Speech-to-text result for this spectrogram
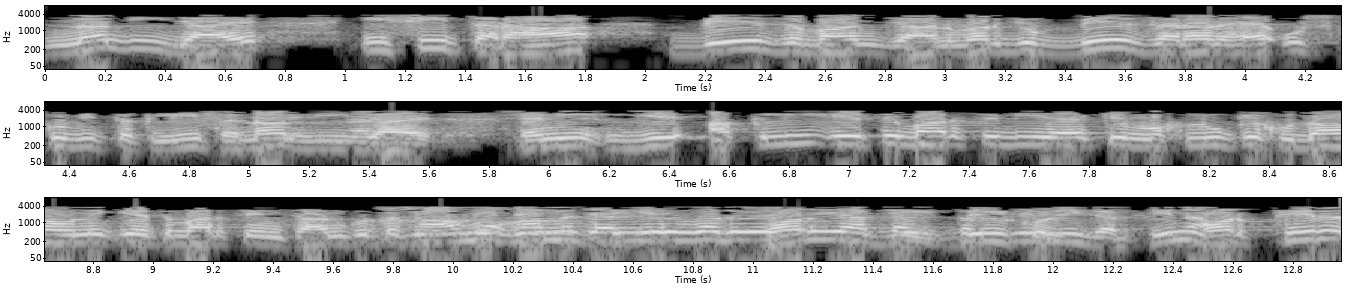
نہ دی جائے اسی طرح بے زبان جانور جو بے ضرر ہے اس کو بھی تکلیف نہ دی جائے۔ یعنی یہ عقلی اعتبار سے بھی ہے کہ مخلوق خدا ہونے کے اعتبار سے انسان کو تکلیف نہیں دینی چاہیے۔ بالکل۔ کرتی نا۔ اور پھر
